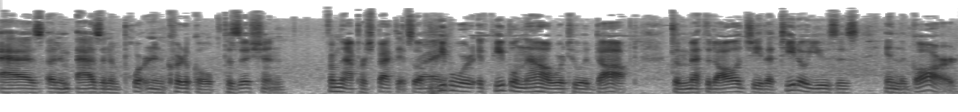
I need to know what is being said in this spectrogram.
as an as an important and critical position from that perspective. So Right. if people were if people now were to adopt the methodology that Tito uses in the guard,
